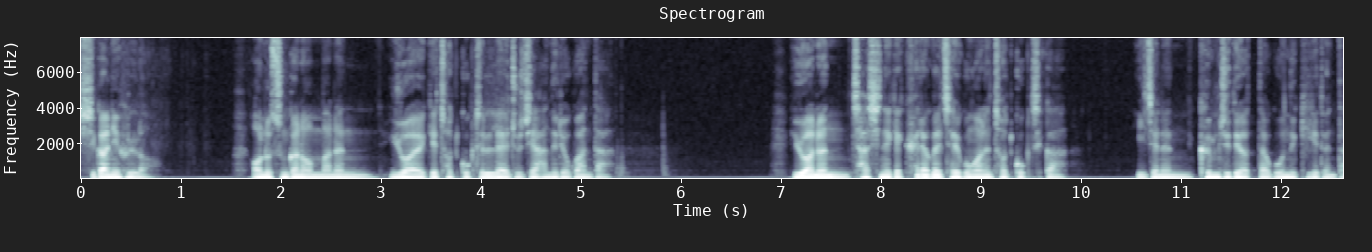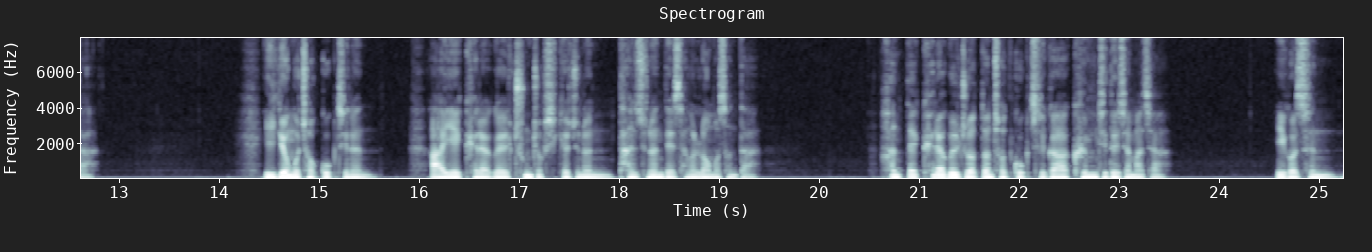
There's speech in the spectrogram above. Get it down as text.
시간이 흘러 어느 순간 엄마는 유아에게 젖꼭지를 내주지 않으려고 한다. 유아는 자신에게 쾌락을 제공하는 젖꼭지가 이제는 금지되었다고 느끼게 된다. 이 경우 젖꼭지는 아이의 쾌락을 충족시켜주는 단순한 대상을 넘어선다. 한때 쾌락을 주었던 젖꼭지가 금지되자마자 이것은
